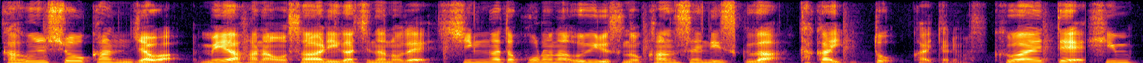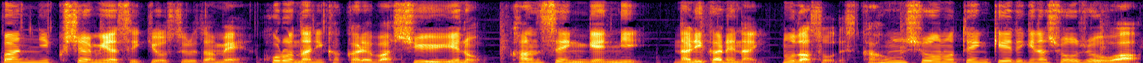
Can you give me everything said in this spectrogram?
花粉症患者は目や鼻を触りがちなので、新型コロナウイルスの感染リスクが高いと書いてあります。加えて、頻繁にくしゃみや咳をするため、コロナにかかれば周囲への感染源になりかねないのだそうです。花粉症の典型的な症状は、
